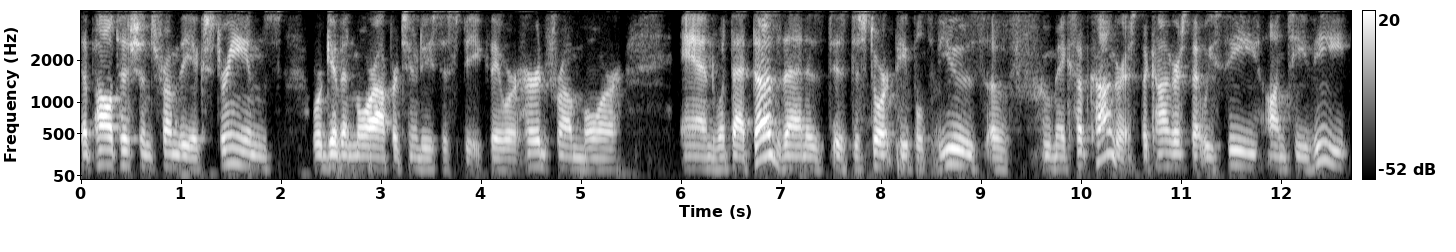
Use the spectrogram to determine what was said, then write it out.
that politicians from the extremes were given more opportunities to speak. They were heard from more And what that does then is, is distort people's views of who makes up Congress. The Congress that we see on TV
